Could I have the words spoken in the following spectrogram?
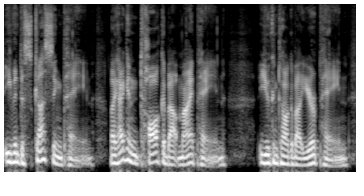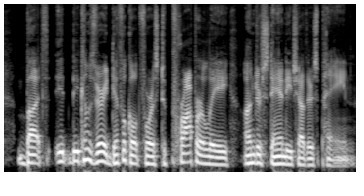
even discussing pain. Like i can talk about my pain you can talk about your pain, but it becomes very difficult for us to properly understand each other's pain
